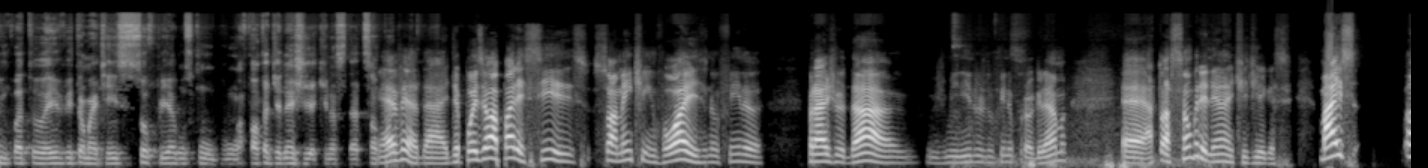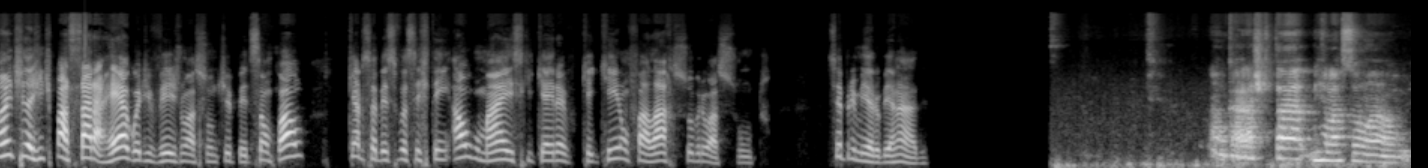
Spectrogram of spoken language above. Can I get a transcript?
enquanto eu e Vitor Martins sofríamos com, com a falta de energia aqui na cidade de São é Paulo. É verdade. Depois eu apareci somente em voz no fim para ajudar os meninos no fim do programa. É, atuação brilhante, diga-se. Mas antes da gente passar a régua de vez no assunto GP de São Paulo, Quero saber se vocês têm algo mais que, queira, que queiram falar sobre o assunto. Você primeiro, Bernardo. Não, cara, acho que tá em relação ao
